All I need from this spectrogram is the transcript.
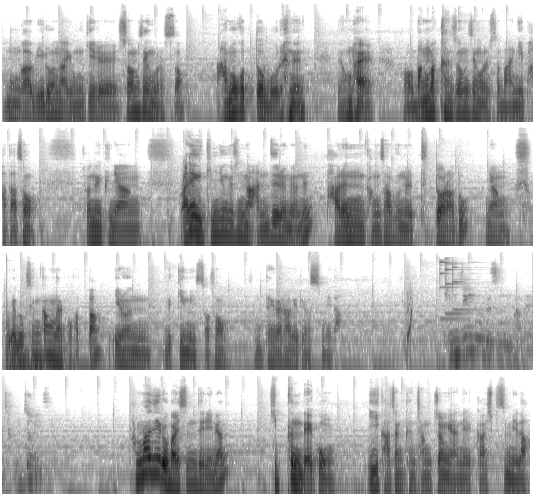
뭔가 위로나 용기를 수험생으로서 아무것도 모르는 정말 어, 막막한 수험생으로서 많이 받아서 저는 그냥 만약에 김준 교수님 안 들으면은 다른 강사분을 듣더라도 그냥 계속 생각날 것 같다 이런 느낌이 있어서 선택을 하게 되었습니다. 김진구 교수님만의 장점이 있을까요? 한마디로 말씀드리면 깊은 내공 이 가장 큰 장점이 아닐까 싶습니다.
